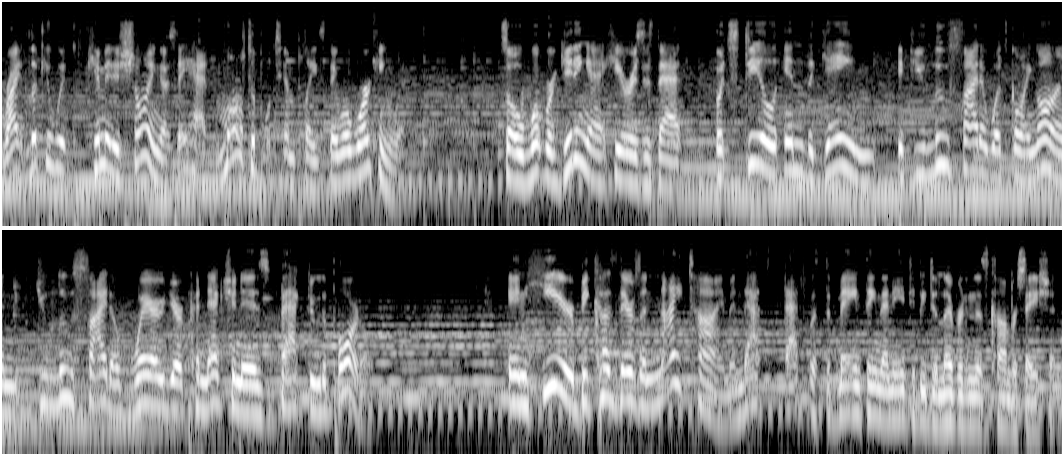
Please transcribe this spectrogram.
right? Look at what Kemet is showing us. They had multiple templates they were working with. So what we're getting at here is is that, but still in the game, if you lose sight of what's going on, you lose sight of where your connection is back through the portal. And here, because there's a nighttime, and that that's what's the main thing that needs to be delivered in this conversation,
